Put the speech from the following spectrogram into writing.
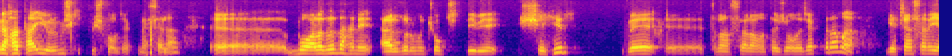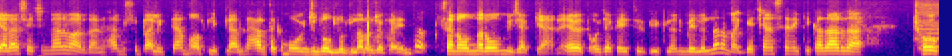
Ve Hatay yürümüş gitmiş olacak mesela. Ee, bu arada da hani Erzurum'un çok ciddi bir şehir ve e, transfer avantajı olacaktır ama geçen sene yerel seçimler vardı. Hani hem Süper Lig'de hem alt liglerde her takım oyuncu doldurdular Ocak ayında. Bu sene onlar olmayacak yani. Evet Ocak ayı Türk yüklerini belirler ama geçen seneki kadar da çok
